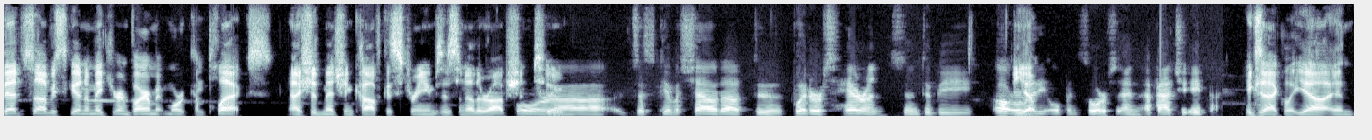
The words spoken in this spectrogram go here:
that's obviously going to make your environment more complex. I should mention Kafka Streams is another option or, too. Uh, just give a shout out to Twitter's Heron, soon to be oh, already yep. open source, and Apache Apex. Exactly. Yeah. And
